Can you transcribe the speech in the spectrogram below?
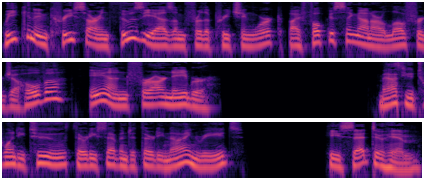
We can increase our enthusiasm for the preaching work by focusing on our love for Jehovah and for our neighbor. Matthew 22, 37 to 39 reads, He said to him,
